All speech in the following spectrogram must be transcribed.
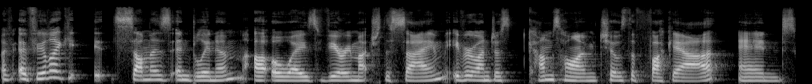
I, I feel like it, summers in Blenheim are always very much the same. Everyone just comes home, chills the fuck out, and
